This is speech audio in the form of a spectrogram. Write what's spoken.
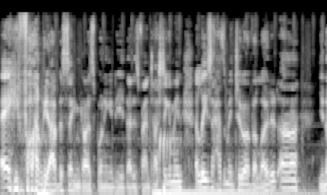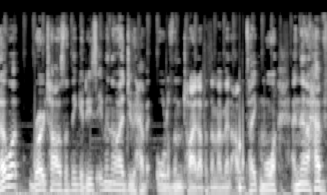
Hey, finally I have a second guy spawning in here. That is fantastic. I mean, at least it hasn't been too overloaded. Uh, you know what? Road tiles, I think it is. Even though I do have all of them tied up at the moment, I will take more. And then I have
